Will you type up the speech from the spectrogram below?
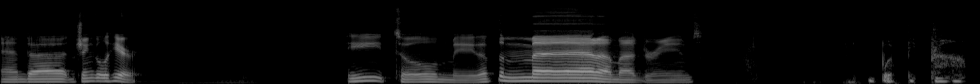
and uh jingle here. He told me that the man of my dreams. Would be prom-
